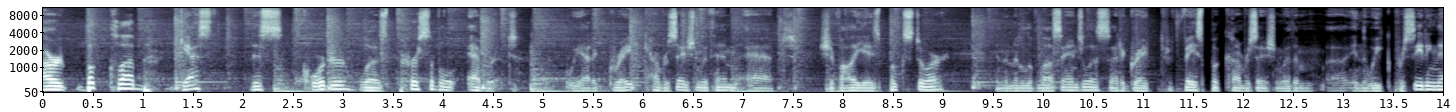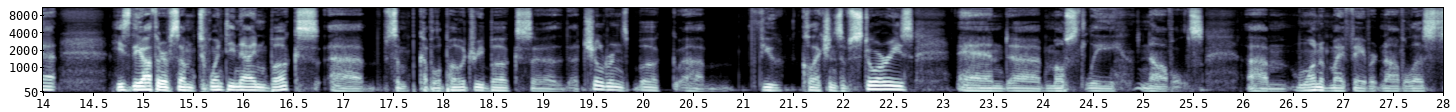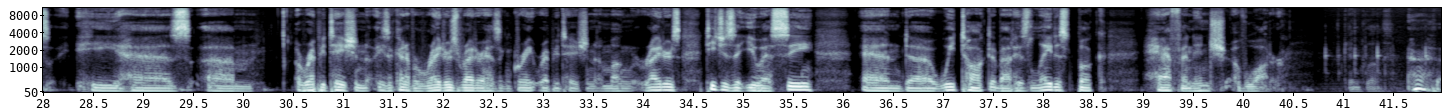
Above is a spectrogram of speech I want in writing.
Our book club guest this quarter was Percival Everett. We had a great conversation with him at Chevalier's bookstore in the middle of Los Angeles. I had a great Facebook conversation with him uh, in the week preceding that. He's the author of some 29 books, uh, some couple of poetry books, uh, a children's book, a uh, few collections of stories, and uh, mostly novels. Um, one of my favorite novelists. He has um, a reputation. He's a kind of a writer's writer, has a great reputation among writers, teaches at USC, and uh, we talked about his latest book, Half an Inch of Water. Came close.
